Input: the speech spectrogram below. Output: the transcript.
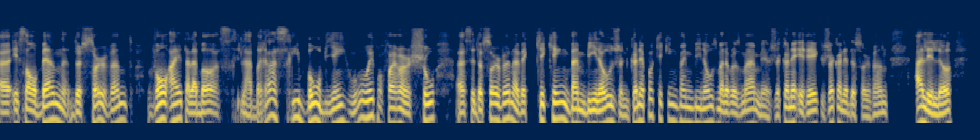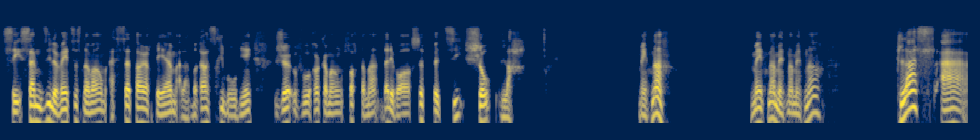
euh, et son Ben The Servant vont être à la brasserie, la brasserie Beaubien, oui, oui, pour faire un show. Euh, c'est The Servant avec Kicking Bambinos. Je ne connais pas Kicking Bambinos, malheureusement, mais je connais Eric, je connais The Servant. Allez là. C'est samedi le 26 novembre à 7h PM à la brasserie Beaubien. Je vous recommande fortement d'aller voir ce petit show-là. Maintenant, maintenant, maintenant, maintenant, place à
